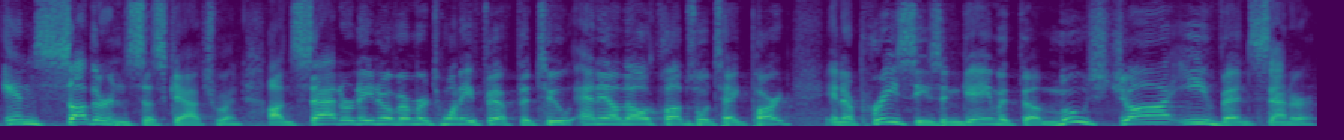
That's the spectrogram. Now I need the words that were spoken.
in southern Saskatchewan. On Saturday, November 25th, the two NLL clubs will take part in a preseason game at the Moose Jaw Event Center.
